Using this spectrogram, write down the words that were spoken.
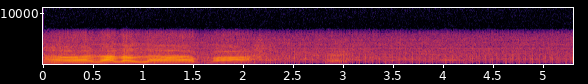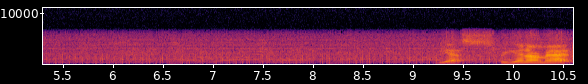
Uh, la la la blah. Eh. Okay. Yes, begin our match.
